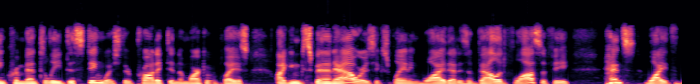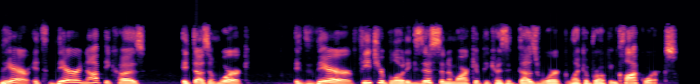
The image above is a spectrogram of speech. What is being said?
incrementally distinguish their product in the marketplace. I can spend hours explaining why that is a valid philosophy, hence why it's there. It's there not because it doesn't work. It's there. Feature bloat exists in the market because it does work like a broken clock works.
